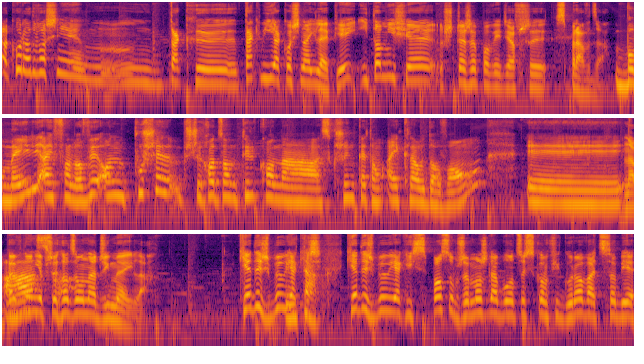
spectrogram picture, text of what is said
akurat właśnie mm, tak, y, tak mi jakoś najlepiej i to mi się szczerze powiedziawszy sprawdza. Bo maili iPhone'owy, on pusze przychodzą tylko na skrzynkę tą iCloudową. Na pewno nie przychodzą na Gmaila. Kiedyś był, jakiś, tak. kiedyś był jakiś sposób, że można było coś skonfigurować sobie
